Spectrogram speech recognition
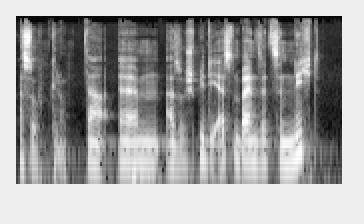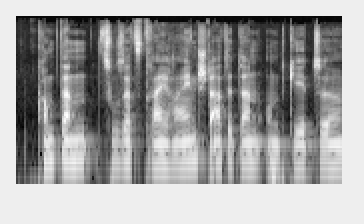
Achso, genau. Da, ähm, also spielt die ersten beiden Sätze nicht, kommt dann Zusatz 3 rein, startet dann und geht äh,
